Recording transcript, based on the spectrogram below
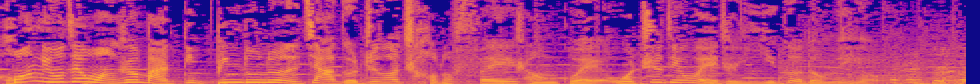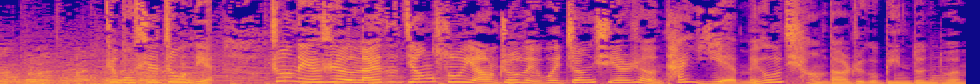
黄牛在网上把冰冰墩墩的价格真的炒得非常贵，我至今为止一个都没有。这不是重点，重点是来自江苏扬州的一位张先生，他也没有抢到这个冰墩墩。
